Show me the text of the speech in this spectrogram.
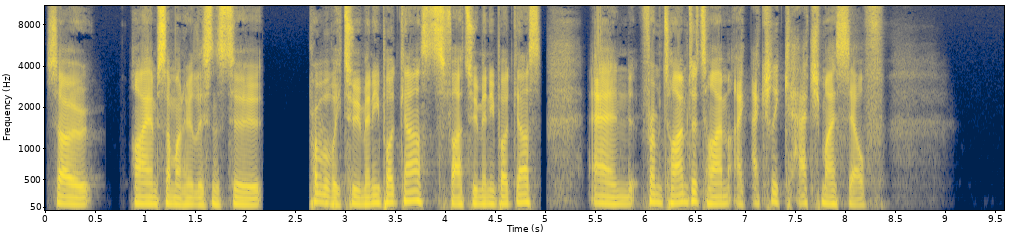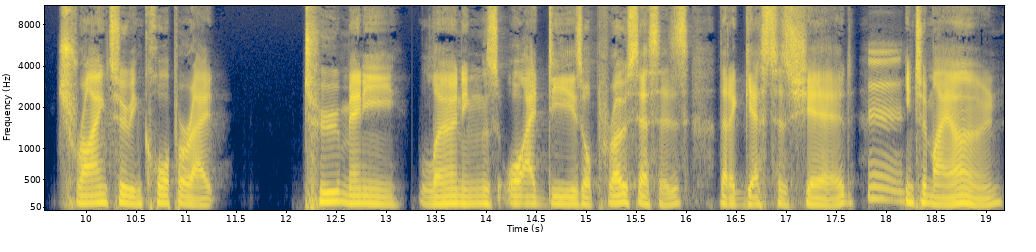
So I am someone who listens to probably too many podcasts, far too many podcasts. And from time to time, I actually catch myself trying to incorporate too many learnings or ideas or processes that a guest has shared Mm, into my own.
